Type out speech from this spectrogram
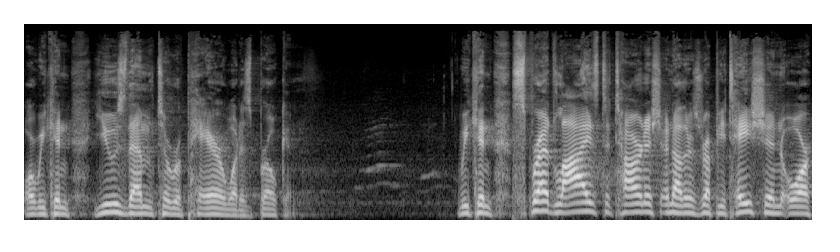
or we can use them to repair what is broken. We can spread lies to tarnish another's reputation or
